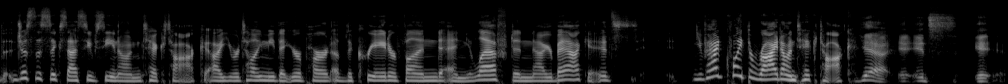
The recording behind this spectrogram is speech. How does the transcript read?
th- just the success you've seen on TikTok. Uh, you were telling me that you're part of the Creator Fund, and you left, and now you're back. It's you've had quite the ride on TikTok. Yeah, it, it's it.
